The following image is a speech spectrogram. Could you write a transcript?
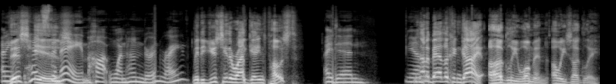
I mean, This hence is- the name Hot 100, right? I mean, did you see the Riley Gaines post? I did. Yeah. Not a bad looking guy. Ugly woman. Oh, he's ugly.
